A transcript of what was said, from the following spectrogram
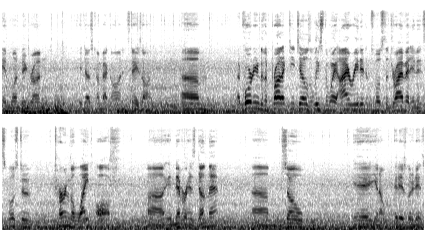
in one big run, it does come back on and stays on. Um, according to the product details, at least the way I read it, I'm supposed to drive it and it's supposed to turn the light off. Uh, it never has done that. Um, so, eh, you know, it is what it is.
